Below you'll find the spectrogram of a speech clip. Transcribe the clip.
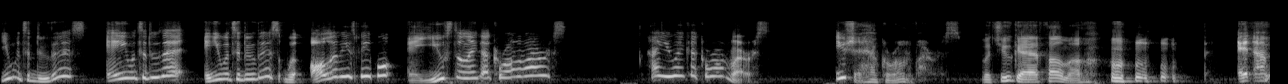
you went to do this and you went to do that and you went to do this with all of these people and you still ain't got coronavirus how you ain't got coronavirus you should have coronavirus But you got FOMO. and I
